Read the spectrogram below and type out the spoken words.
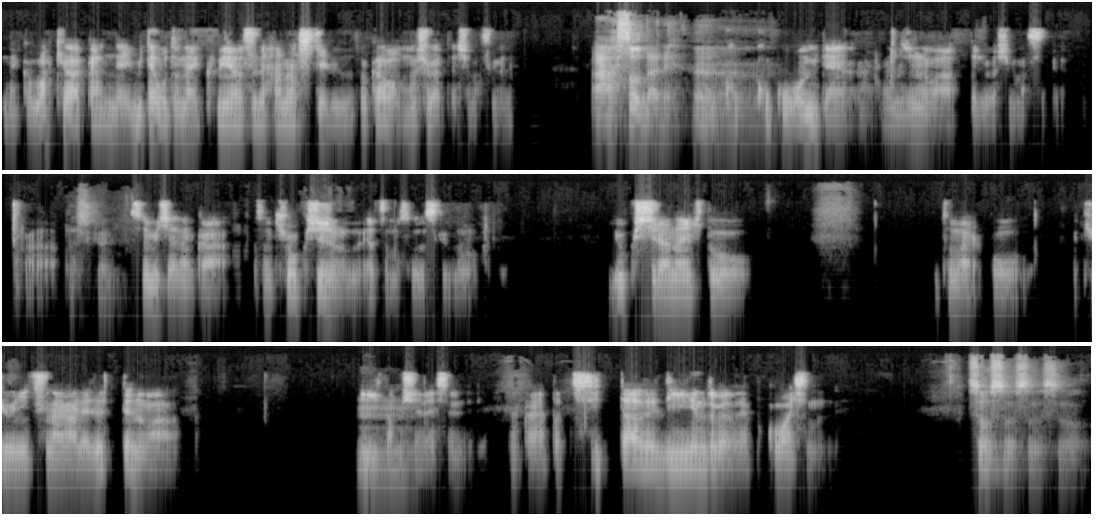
なんかわけわかんない、見たことない組み合わせで話してるのとかは面白かったりしますけどね。あ、そうだね。うん、うん、こここみたいな感じのはあったりはしますけど。だから、確かに。そういう意味じゃなんか、その帰国子女のやつもそうですけど、よく知らない人となんかこう、急に繋がれるっていうのは、いいかもしれないですよね。なんかやっぱツイッターで DM とかだとやっぱ怖いですもんね。そうそうそうそう。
